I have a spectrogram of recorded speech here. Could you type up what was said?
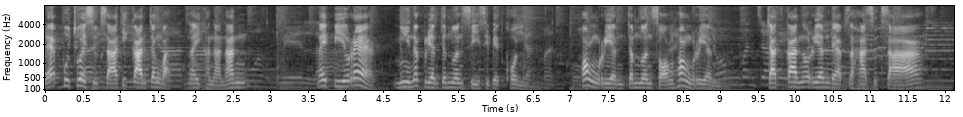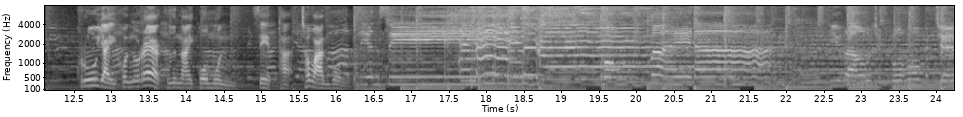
และผู้ช่วยศึกษาธิการจังหวัดในขณะนั้น ในปีแรกมีนักเรียนจำนวน 41 คน ห้องเรียนจำนวนสองห้องเรียน จัดการเรียนแบบสหศึกษา ครูใหญ่คนแรกคือนายโกมล เศรษฐชวานวงศ์เปลี่ยนสีคงไม่นานที่เราจะพบเจอ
